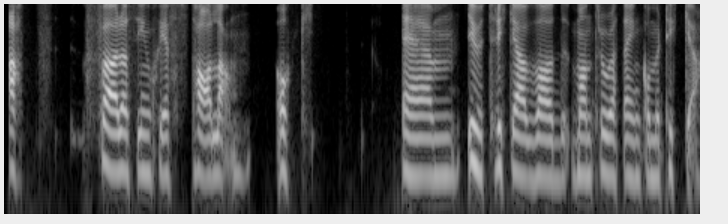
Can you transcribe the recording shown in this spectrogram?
att föra sin chefs talan och ehm, uttrycka vad man tror att den kommer tycka.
